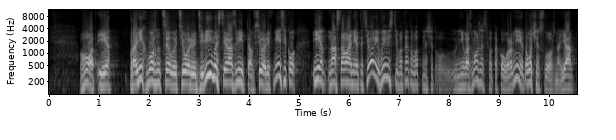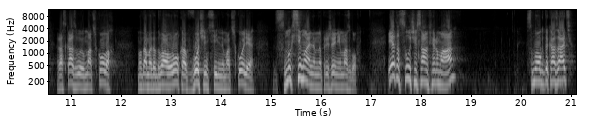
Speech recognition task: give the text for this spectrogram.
Вот, и про них можно целую теорию делимости развить, там всю арифметику, и на основании этой теории вывести вот эту вот, значит, невозможность вот такого уравнения. Это очень сложно. Я рассказываю в мат-школах, ну там это два урока в очень сильной мат-школе с максимальным напряжением мозгов. Этот случай сам Ферма смог доказать.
